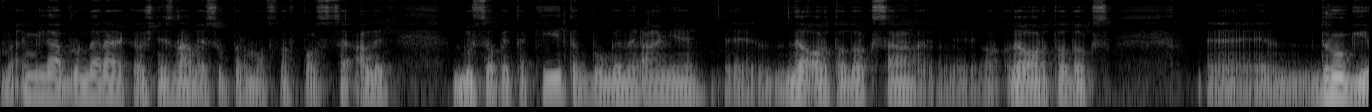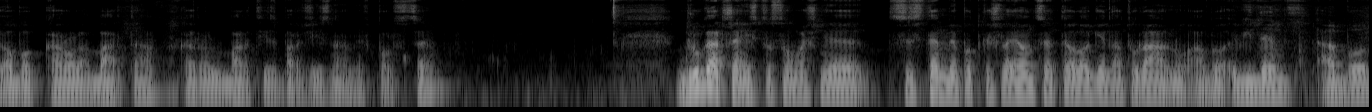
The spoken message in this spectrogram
No, Emila Brunnera jakoś nie znamy super mocno w Polsce, ale był sobie taki, to był generalnie yy, neoortodoksa, yy, neoortodoks yy, drugi obok Karola Barta. Karol Bart jest bardziej znany w Polsce. Druga część to są właśnie systemy podkreślające teologię naturalną albo, ewidenc- albo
